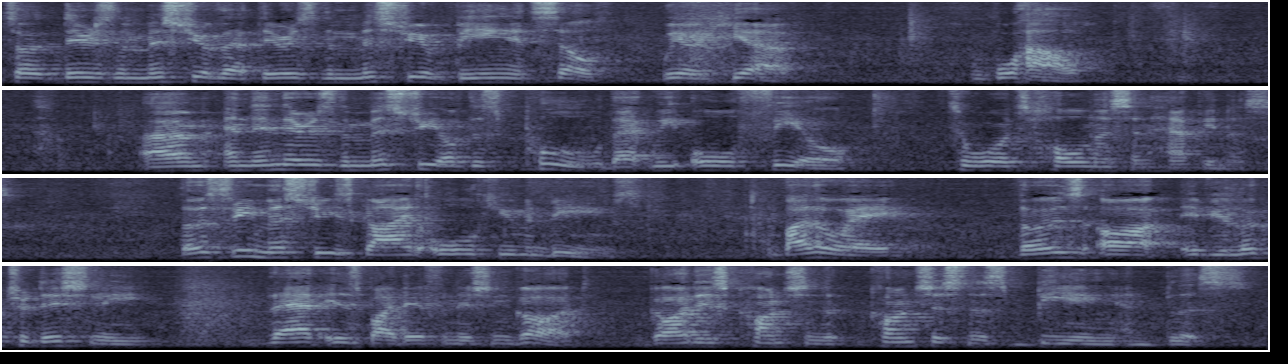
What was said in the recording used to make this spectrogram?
So there's the mystery of that. There is the mystery of being itself. We are here. Wow. Um, and then there is the mystery of this pull that we all feel towards wholeness and happiness. Those three mysteries guide all human beings. And by the way, those are, if you look traditionally, that is by definition God. God is consci- consciousness, being, and bliss.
